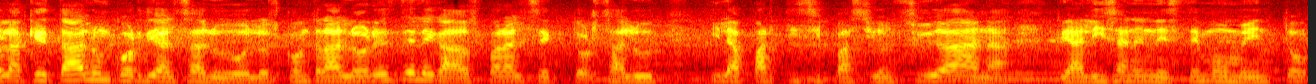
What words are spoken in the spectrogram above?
Hola, ¿qué tal? Un cordial saludo. Los contralores delegados para el sector salud y la participación ciudadana realizan en este momento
